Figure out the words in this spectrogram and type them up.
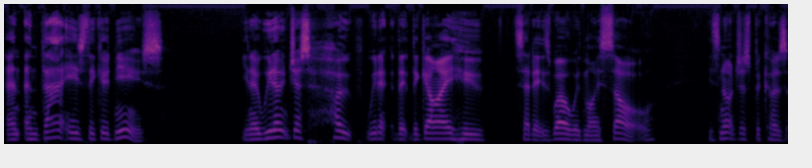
And, and that is the good news. You know, we don't just hope. We don't, the, the guy who said it as well with my soul, it's not just because,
